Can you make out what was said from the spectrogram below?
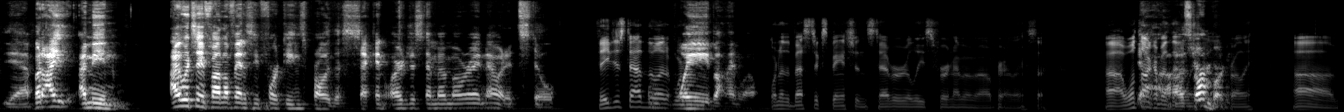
Yeah, but I, I mean, I would say Final Fantasy 14 is probably the second largest MMO right now, and it's still They just had the one, way behind WoW. one of the best expansions to ever release for an MMO, apparently. So, uh, we'll talk Yeah, about uh, that later, Stormborn. probably. Um,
